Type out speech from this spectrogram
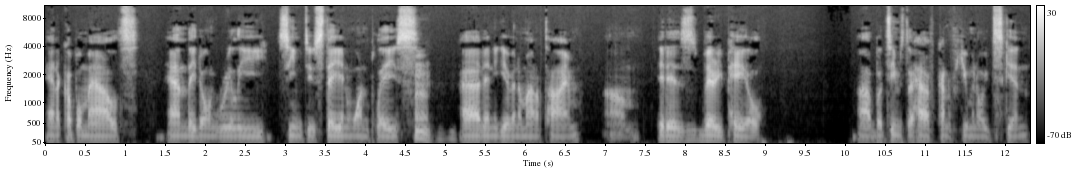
and a couple mouths, and they don't really seem to stay in one place Hmm. at any given amount of time. Um, it is very pale, uh, but seems to have kind of humanoid skin.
